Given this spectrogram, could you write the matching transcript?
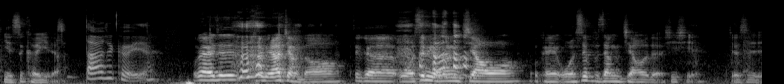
也是可以的。当然是可以啊。OK，这是卡米拉讲的哦，这个我是没有这样教哦。OK，我是不这样教的，谢谢。就是，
